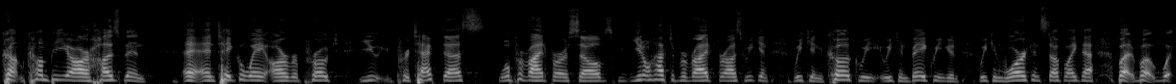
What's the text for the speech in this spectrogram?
Come, come be our husband and, and take away our reproach. You protect us. We'll provide for ourselves. You don't have to provide for us. We can, we can cook, we, we can bake, we can, we can work and stuff like that. But, but w-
